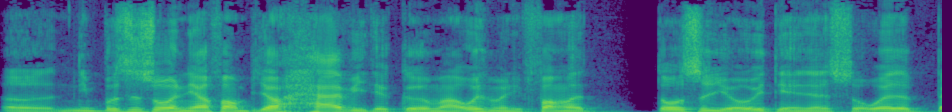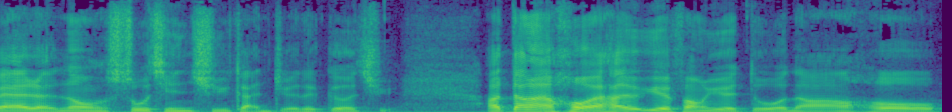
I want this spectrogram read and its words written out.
呃，你不是说你要放比较 heavy 的歌吗？为什么你放的都是有一点点所谓的 ballad 那种抒情曲感觉的歌曲？啊，当然，后来他就越放越多，然后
